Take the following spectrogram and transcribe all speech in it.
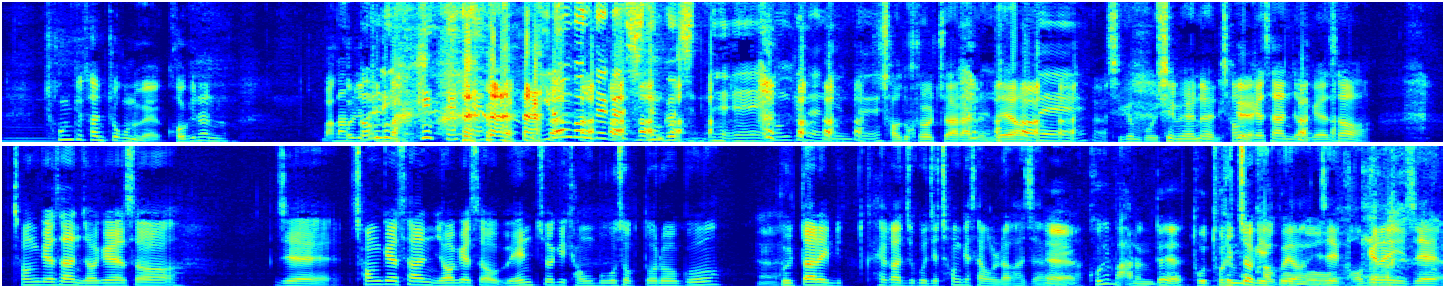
음. 청계산 쪽은 왜? 거기는 막걸리, 막걸리. 이런 분들 가시는 곳인데 홍 기사님들. 저도 그럴 줄 알았는데요. 네. 지금 보시면은 청계산역에서 청계산역에서 이제 청계산역에서 왼쪽이 경부고속도로고 네. 굴다리 해가지고 이제 청계산 올라가잖아요. 네, 거기 많은데 도토리 그쪽 있고요. 뭐. 이제 거기는 이제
